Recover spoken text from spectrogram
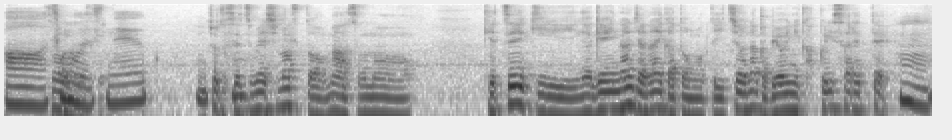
ああそそうでですすね。ちょっと説明しますと、まあその血液が原因なんじゃないかと思って一応なんか病院に隔離されてうん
